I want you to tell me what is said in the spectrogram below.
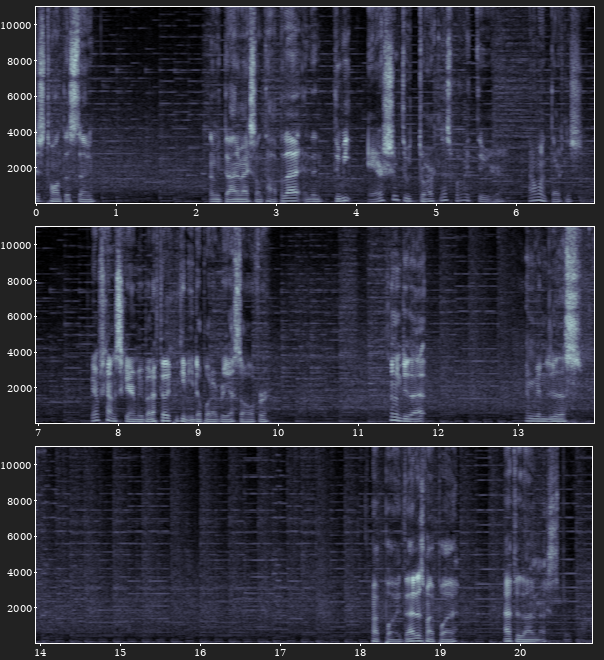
me just taunt this thing. Then we Dynamax on top of that. And then do we Airstream? We Darkness? What do I do here? I don't want Darkness. Game's kind of scaring me, but I feel like we can eat up whatever he has to offer. I'm going to do that. I'm going to do this. My play. That is my play. I have to Dynamax this Pokemon.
